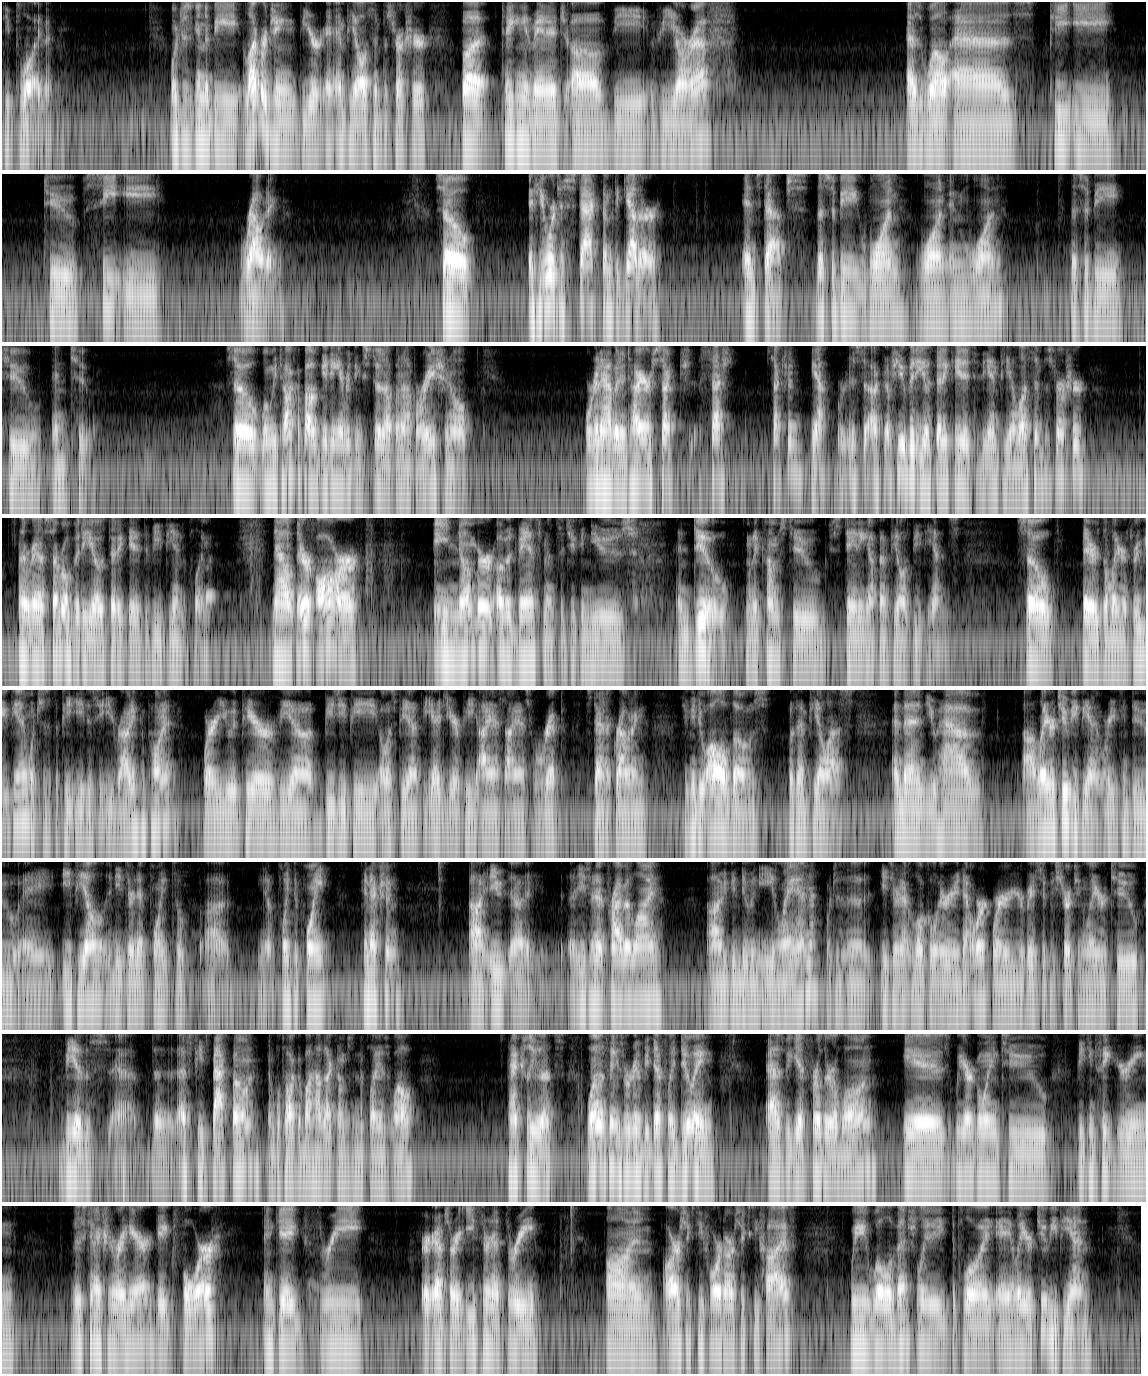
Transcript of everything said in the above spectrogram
deployment, which is going to be leveraging your MPLS infrastructure, but taking advantage of the VRF as well as PE to CE routing. So if you were to stack them together, in steps. This would be 1, 1, and 1. This would be 2 and 2. So when we talk about getting everything stood up and operational, we're going to have an entire sec section. Yeah, it's a, a few videos dedicated to the MPLS infrastructure. And we're going to have several videos dedicated to VPN deployment. Now, there are a number of advancements that you can use and do when it comes to standing up MPLS VPNs. So there's the layer 3 VPN, which is the PE to CE routing component, where you would peer via BGP, OSPF, EIGRP, ISIS, RIP, static routing. You can do all of those with MPLS. And then you have uh, layer 2 VPN, where you can do a EPL, an Ethernet point to uh, you know point to point connection, uh, e uh, Ethernet private line, uh, you can do an ELAN, which is an Ethernet local area network, where you're basically stretching layer two via this, uh, the SP's backbone, and we'll talk about how that comes into play as well. Actually, that's one of the things we're going to be definitely doing as we get further along is we are going to be configuring this connection right here, gig 4 and gig 3, or I'm sorry, Ethernet 3 on R64 and R65 we will eventually deploy a layer 2 VPN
